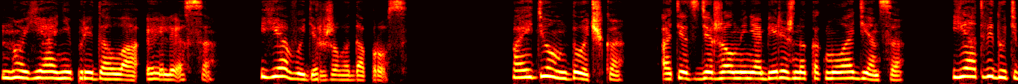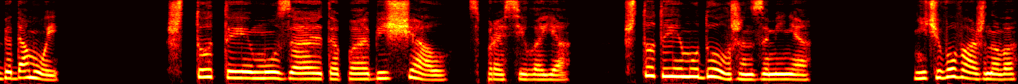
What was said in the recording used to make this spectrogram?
Но я не предала Элиаса. Я выдержала допрос. «Пойдем, дочка». Отец держал меня бережно, как младенца. «Я отведу тебя домой». «Что ты ему за это пообещал?» — спросила я. «Что ты ему должен за меня?» «Ничего важного».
